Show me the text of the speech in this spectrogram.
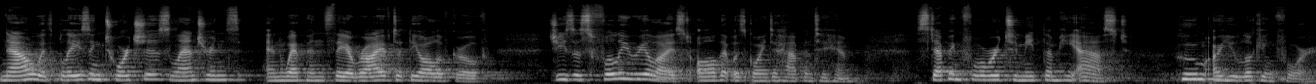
Now, with blazing torches, lanterns, and weapons, they arrived at the olive grove. Jesus fully realized all that was going to happen to him. Stepping forward to meet them, he asked, Whom are you looking for?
